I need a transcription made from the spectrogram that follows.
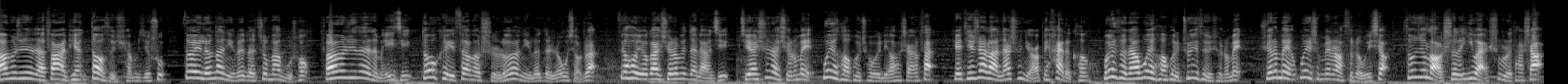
法门之内》的番外篇到此全部结束。作为《轮到你了》的正番补充，《法门之内》的每一集都可以算作是《轮到你了》的人物小传。最后有关学生妹的两集，解释了学生妹为何会成为连环杀人犯，也提示了男主女儿被害的坑。猥琐男为何会追随学生妹？学生妹为什么要让死者微笑？宗九老师的意外是不是他杀？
